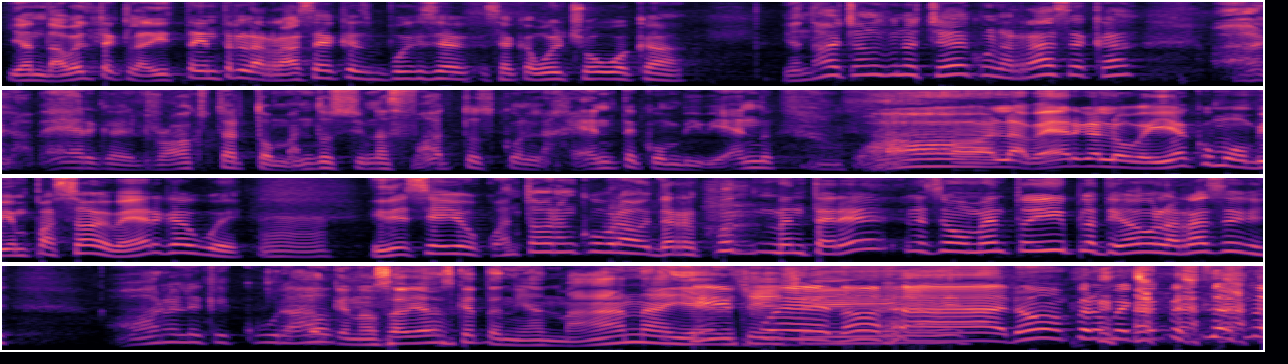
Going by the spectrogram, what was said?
Y andaba el tecladista ahí entre la raza que después que se, se acabó el show acá. Y andaba echándose una chévere con la raza acá. ¡Oh, la verga! El rockstar tomándose unas fotos con la gente, conviviendo. ¡Wow! La verga! Lo veía como bien pasado de verga, güey. Y decía yo, ¿cuánto habrán cobrado? De repente me enteré en ese momento ahí platicando con la raza. Y, ¡Órale, qué curado! Lo que no sabías que tenían manager. Sí, pues, no, ah, no, pero me quedé pensando.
